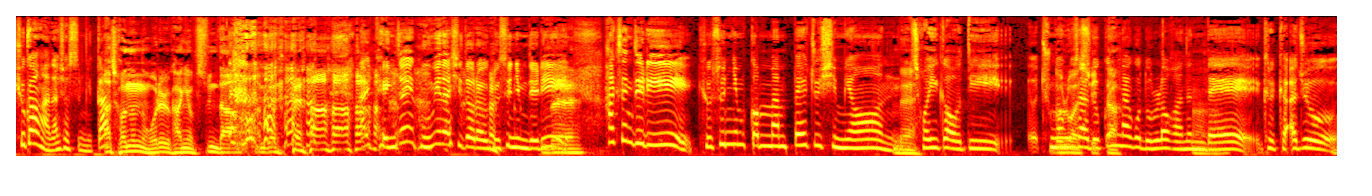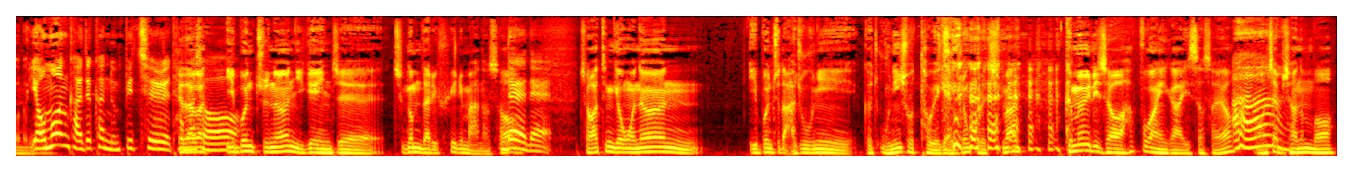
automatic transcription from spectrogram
휴강 안 하셨습니까? 아, 저는 월요일 강의 없습니다. 네. 아니, 굉장히 고민하시더라고요, 교수님들이. 네. 학생들이 교수님 것만 빼주시면 네. 저희가 어디 중간고사도. 끝나고 놀러 가는데 그렇게 아주 염원 가득한 눈빛을 담아서. 이번 주는 이게 이제 징검다리 휴일이 많아서 네네. 저 같은 경우는 이번 주도 아주 운이 그 운이 좋다고 얘기하기 좀 그렇지만 금요일이 저 학부 강의가 있어서요. 아. 어차피 저는 뭐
